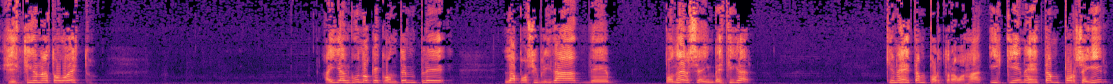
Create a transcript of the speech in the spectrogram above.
gestiona todo esto? ¿Hay alguno que contemple la posibilidad de ponerse a investigar? ¿Quiénes están por trabajar y quiénes están por seguir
